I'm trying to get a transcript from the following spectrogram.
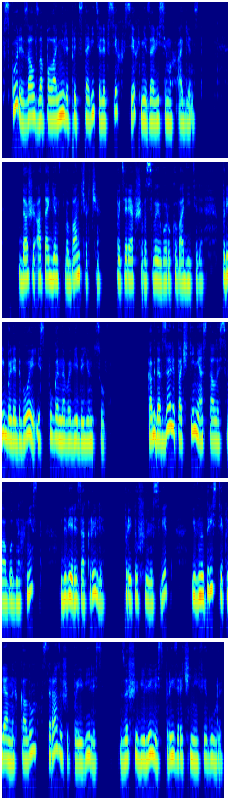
Вскоре зал заполонили представители всех-всех независимых агентств. Даже от агентства Банчерча, потерявшего своего руководителя, прибыли двое испуганного вида юнцов. Когда в зале почти не осталось свободных мест, двери закрыли, притушили свет, и внутри стеклянных колонн сразу же появились, зашевелились призрачные фигуры,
